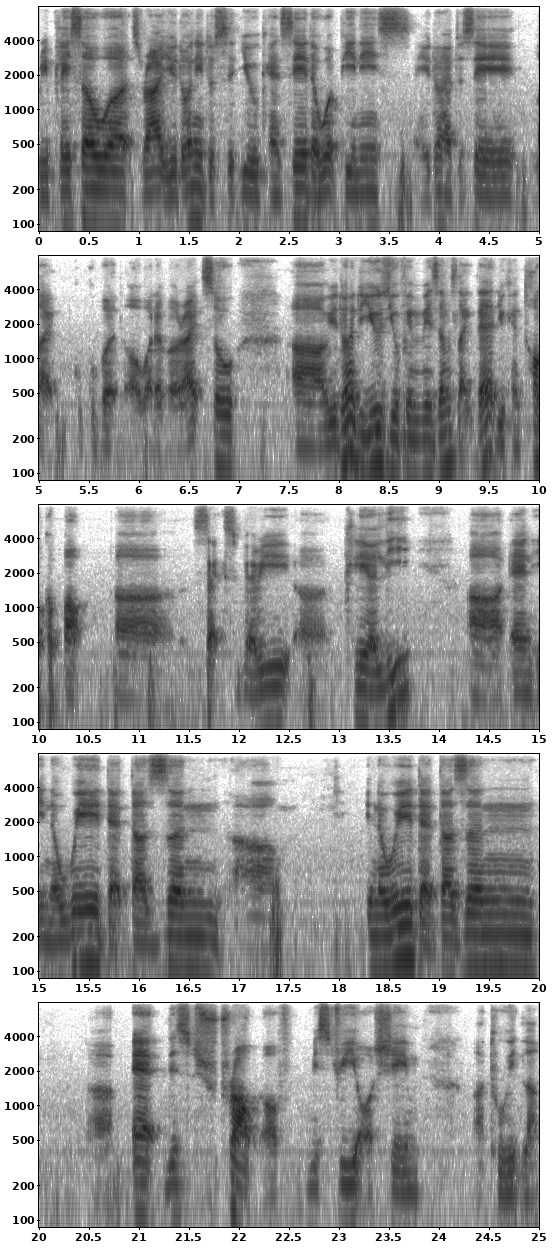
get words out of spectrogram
replacer words, right? You don't need to say, you can say the word penis. And you don't have to say like cuckoo bird or whatever, right? So uh, you don't have to use euphemisms like that. You can talk about uh, sex very uh, clearly uh, and in a way that doesn't um, in a way that doesn't uh, add this shroud of mystery or shame uh, to it lah.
